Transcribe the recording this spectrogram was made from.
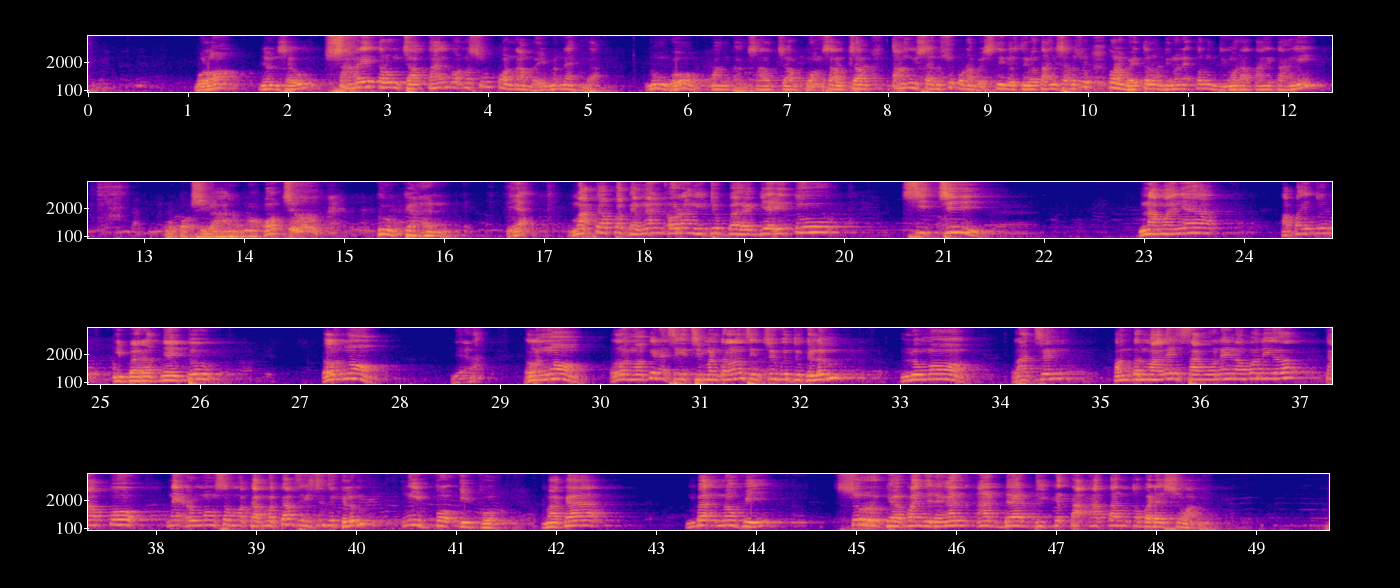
mula nyun sewu sare telung jam tangi kok nesu kok nambahi meneh mbak. Nunggu manggang saljam buang saljam tangi saya nesu kok nambahi setilo setilo tangi saya nesu kok nambahi telung dino nek telung dino ora tangi tangi kok siarno? Ojo gugan. Ya maka pegangan orang hidup bahagia itu siji. Namanya apa itu? Ibaratnya itu lengo ya. Lengo lengo ki nek siji mentelan siji kudu gelem. Lunga. Lajeng wonten malih sangune napa nika kapuk. Nek rumong semegap-megap siji kudu gelem ngipuk-ipuk maka Mbak Novi surga panjenengan ada di ketaatan kepada suami.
